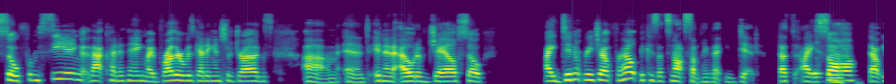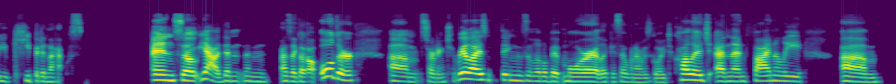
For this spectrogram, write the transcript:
so from seeing that kind of thing my brother was getting into drugs um and in and out of jail so I didn't reach out for help because that's not something that you did. That's I mm-hmm. saw that you keep it in the house. And so yeah, then then as I got older, um starting to realize things a little bit more like I said when I was going to college and then finally um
